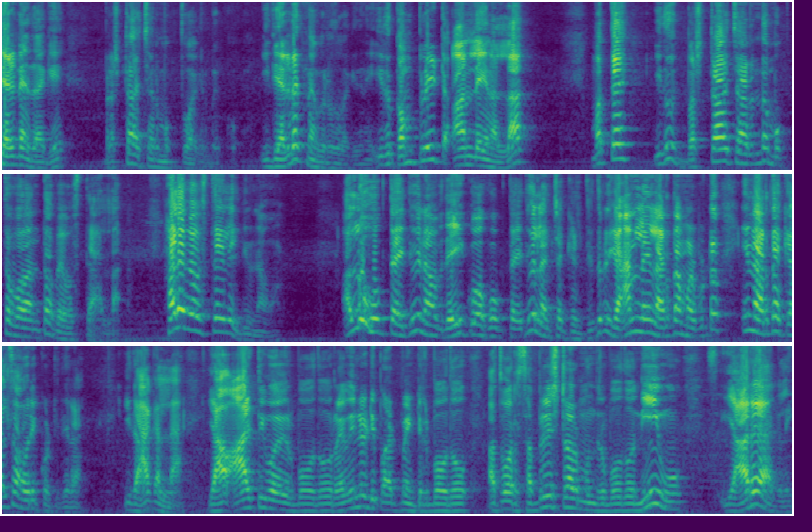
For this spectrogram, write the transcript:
ಎರಡನೇದಾಗಿ ಭ್ರಷ್ಟಾಚಾರ ಮುಕ್ತವಾಗಿರಬೇಕು. ಇದೆರಡಕ್ಕೆ ನಾವು ವಿರೋಧವಾಗಿದ್ದೀನಿ. ಇದು ಕಂಪ್ಲೀಟ್ ಆನ್ಲೈನ್ ಅಲ್ಲ. ಮತ್ತು ಇದು ಭ್ರಷ್ಟಾಚಾರದಿಂದ ಮುಕ್ತವಾದಂಥ ವ್ಯವಸ್ಥೆ ಅಲ್ಲ. ಹಳೆ ವ್ಯವಸ್ಥೆಯಲ್ಲಿ ಇದ್ದೀವಿ ನಾವು. ಅಲ್ಲೂ ಹೋಗ್ತಾ ಇದ್ವಿ, ನಾವು ದೈಹಿಕವಾಗಿ ಹೋಗ್ತಾ ಇದ್ವಿ, ಲಂಚ ಕೇಳ್ತಿದ್ರು. ಆನ್ಲೈನ್ ಅರ್ಧ ಮಾಡಿಬಿಟ್ಟು ಇನ್ನು ಅರ್ಧ ಕೆಲಸ ಅವ್ರಿಗೆ ಕೊಟ್ಟಿದ್ದೀರಾ? ಇದಾಗಲ್ಲ. ಯಾವ ಆರ್ ಟಿ ಒ ಇರ್ಬೋದು ರೆವಿನ್ಯೂ ಡಿಪಾರ್ಟ್ಮೆಂಟ್ ಇರ್ಬೋದು, ಅಥವಾ ಸಬ್ ರಿಜಿಸ್ಟ್ರಾರ್ ಮುಂದಿರ್ಬೋದು, ನೀವು ಯಾರೇ ಆಗಲಿ,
